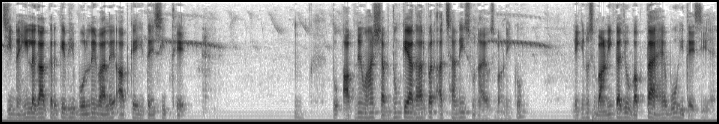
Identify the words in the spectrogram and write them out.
जी नहीं लगा करके भी बोलने वाले आपके हितैषी थे। तो आपने वहाँ शब्दों के आधार पर अच्छा नहीं सुना है उस वाणी को। लेकिन उस वाणी का जो वक्ता है, वो हितैषी है।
